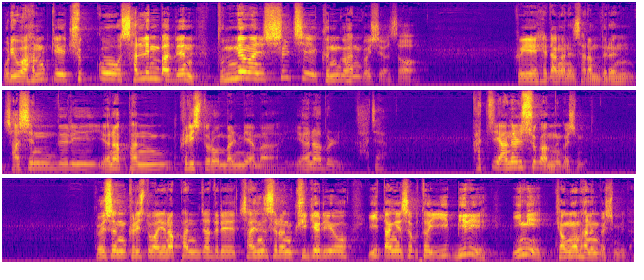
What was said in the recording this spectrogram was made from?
우리와 함께 죽고 살림받은 분명한 실체에 근거한 것이어서 그에 해당하는 사람들은 자신들이 연합한 그리스도로 말미암아 연합을 가져요. 갖지 않을 수가 없는 것입니다. 그것은 그리스도와 연합한 자들의 자연스러운 귀결이요 이 땅에서부터 이 미리 이미 경험하는 것입니다.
